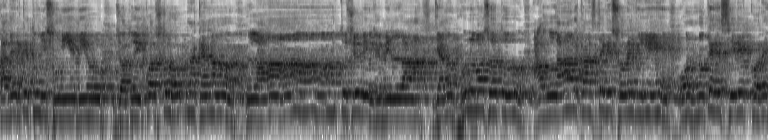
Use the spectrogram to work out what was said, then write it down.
তাদেরকে তুমি শুনিয়ে দিও, যতই কষ্ট হোক না কেন। লা বিল্লাহ, যেন ভুলবশত আল্লাহর কাছ থেকে সরে গিয়ে অন্যকে সিরেক করে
